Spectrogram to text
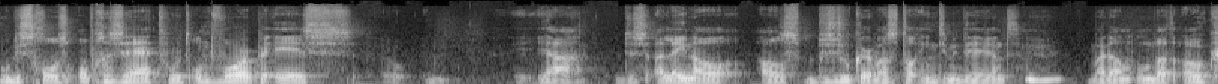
hoe de school is opgezet, hoe het ontworpen is. Ja, dus alleen al als bezoeker was het al intimiderend. Mm -hmm. Maar dan om dat ook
